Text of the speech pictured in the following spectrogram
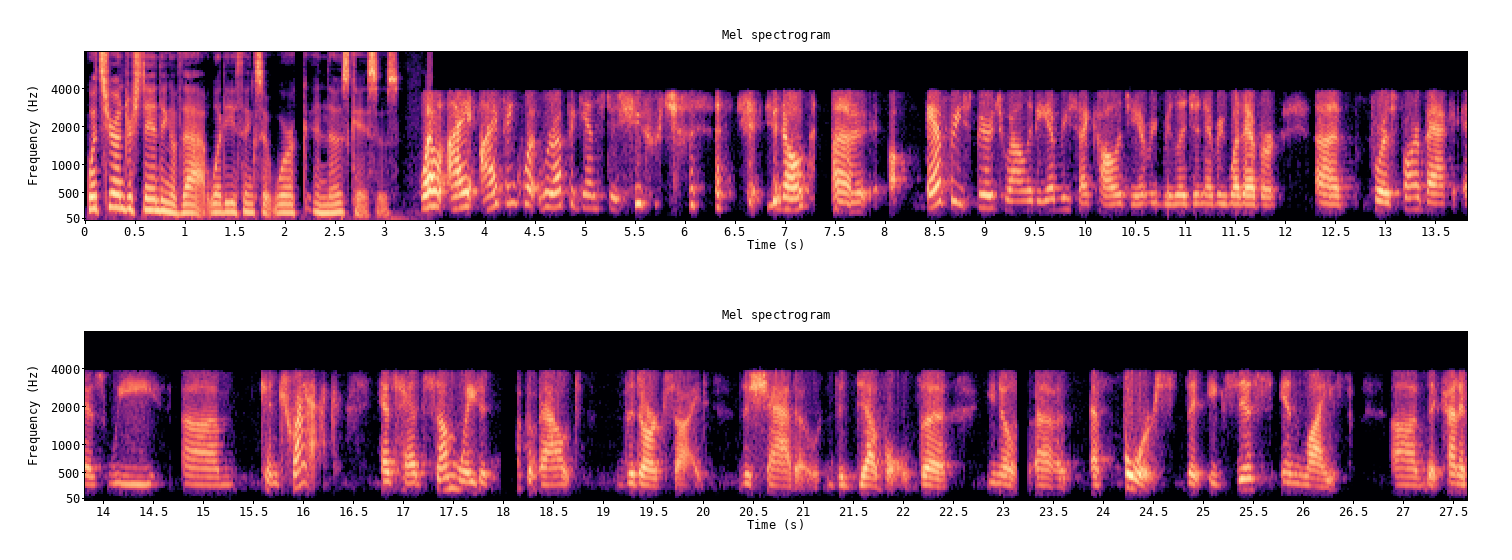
What's your understanding of that? What do you think's at work in those cases? Well, I, I think what we're up against is huge. you know, uh, every spirituality, every psychology, every religion, every whatever, uh, for as far back as we um, can track, has had some way to talk about the dark side, the shadow, the devil, the you know, uh, a force that exists in life uh, that kind of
